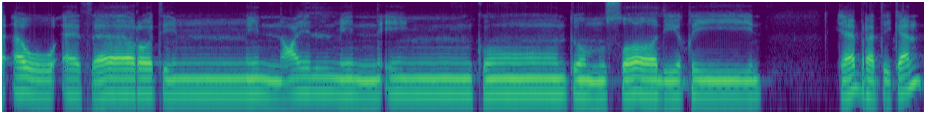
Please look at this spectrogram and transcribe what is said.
أو أثارة من علم إن كنتم صادقين Ya, perhatikan.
